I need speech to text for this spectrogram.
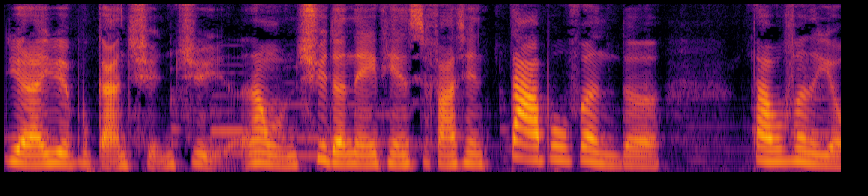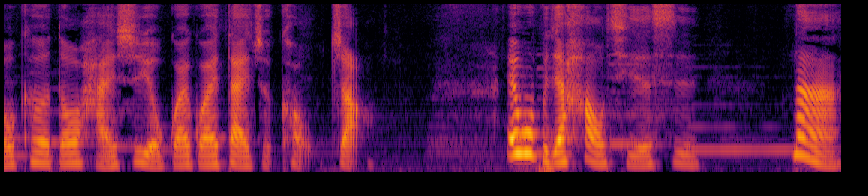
越来越不敢群聚了。那我们去的那一天是发现，大部分的大部分的游客都还是有乖乖戴着口罩。哎，我比较好奇的是，那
